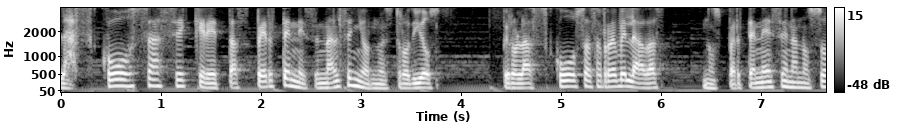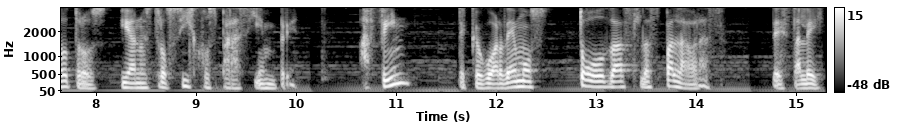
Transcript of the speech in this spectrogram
Las cosas secretas pertenecen al Señor nuestro Dios, pero las cosas reveladas nos pertenecen a nosotros y a nuestros hijos para siempre, a fin de que guardemos todas las palabras de esta ley.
